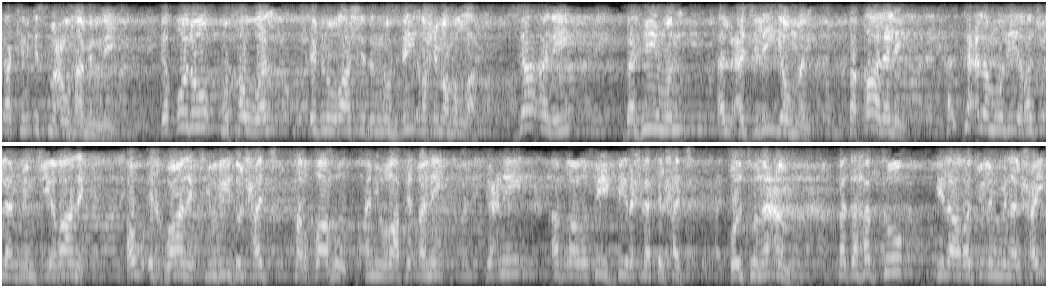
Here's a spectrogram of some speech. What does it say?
لكن اسمعوها مني. يقول مخول ابن راشد النهدي رحمه الله جاءني بهيم العجلي يوما فقال لي هل تعلم لي رجلا من جيرانك أو إخوانك يريد الحج؟ ترضاه أن يرافقني. يعني أبغى رفيق في رحلة الحج. قلت نعم فذهبت إلى رجل من الحي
